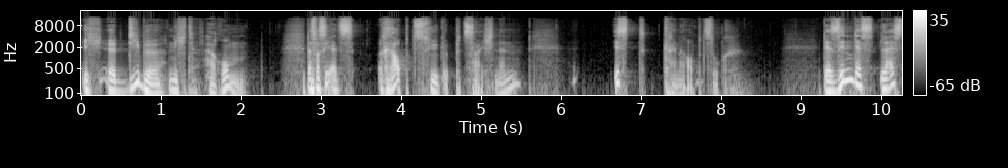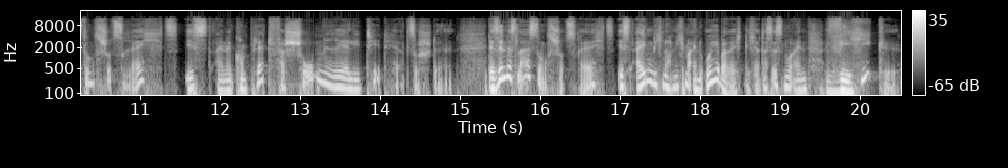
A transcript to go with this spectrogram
Ich äh, diebe nicht herum. Das, was Sie als Raubzüge bezeichnen, ist kein Raubzug. Der Sinn des Leistungsschutzrechts ist, eine komplett verschobene Realität herzustellen. Der Sinn des Leistungsschutzrechts ist eigentlich noch nicht mal ein urheberrechtlicher, das ist nur ein Vehikel.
